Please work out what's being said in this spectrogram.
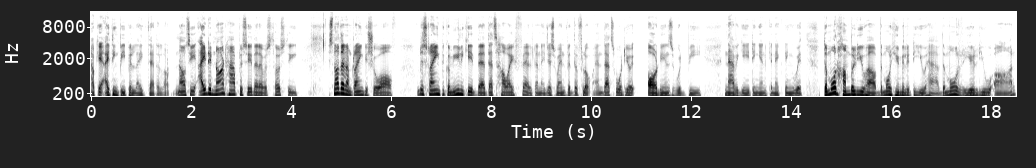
okay, I think people like that a lot. Now, see, I did not have to say that I was thirsty it's not that I'm trying to show off. I'm just trying to communicate that that's how I felt and I just went with the flow. And that's what your audience would be navigating and connecting with. The more humble you have, the more humility you have, the more real you are,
